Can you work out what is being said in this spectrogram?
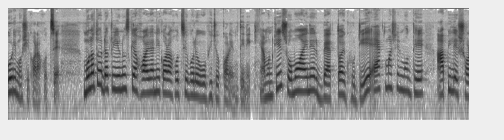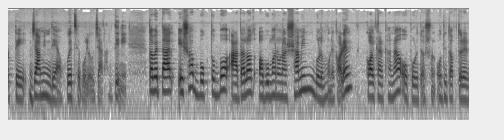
গড়িমসি করা হচ্ছে। মূলত ডক্টর ইউনুসকে হয়রানি করা হচ্ছে বলে অভিযোগ করেন তিনি। এমনকি শ্রম আইনের ব্যত্যয় ঘটিয়ে এক মাসের মধ্যে আপিলের শর্তে জামিন দেওয়া হয়েছে বলেও জানান তিনি। তবে তার এসব বক্তব্য আদালত অবমাননার সামিন বলে মনে করেন কলকারখানা ও পরিদর্শন অধিদপ্তরের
